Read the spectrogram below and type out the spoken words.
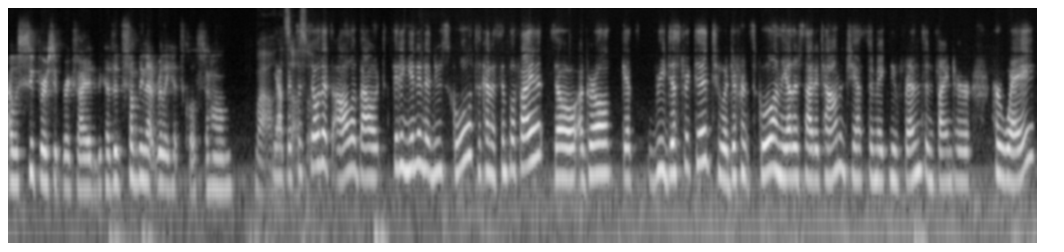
I was super, super excited because it's something that really hits close to home. Wow. Yeah, it's awesome. a show that's all about fitting in in a new school to kind of simplify it. So a girl gets redistricted to a different school on the other side of town, and she has to make new friends and find her her way.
